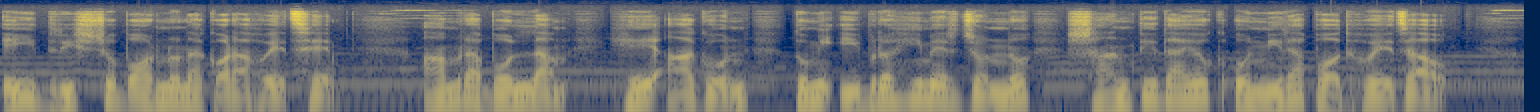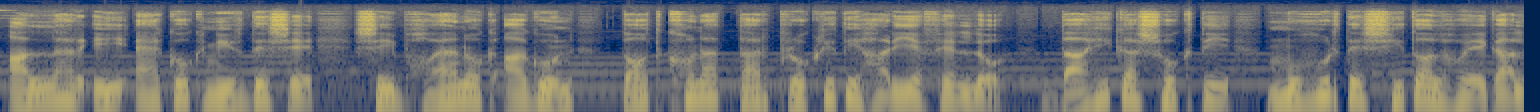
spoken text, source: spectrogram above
এই দৃশ্য বর্ণনা করা হয়েছে। আমরা বললাম, হে আগুন, তুমি ইব্রাহিমের জন্য শান্তিদায়ক ও নিরাপদ হয়ে যাও। আল্লাহর এই একক নির্দেশে সেই ভয়ানক আগুন তৎক্ষণাৎ তার প্রকৃতি হারিয়ে ফেলল। দাহিকা শক্তি মুহূর্তে শীতল হয়ে গেল।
